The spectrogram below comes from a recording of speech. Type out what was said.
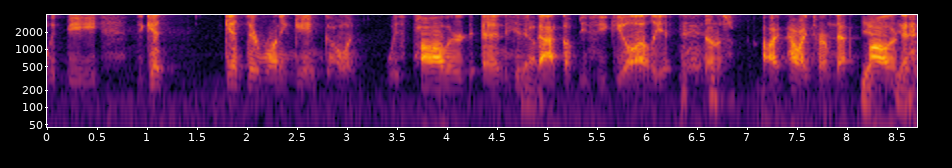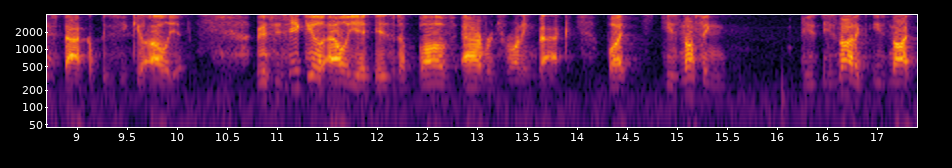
would be to get get their running game going with Pollard and his Yeah. backup Ezekiel Elliott. Notice I, how I term that Yeah, Pollard yeah. and his backup Ezekiel Elliott. Because Ezekiel Elliott is an above average running back, but he's nothing. He, he's not a he's not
